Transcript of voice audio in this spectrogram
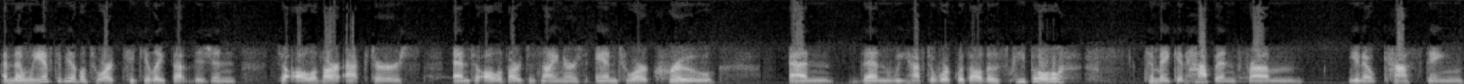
And then we have to be able to articulate that vision to all of our actors and to all of our designers and to our crew. And then we have to work with all those people to make it happen from, you know, casting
